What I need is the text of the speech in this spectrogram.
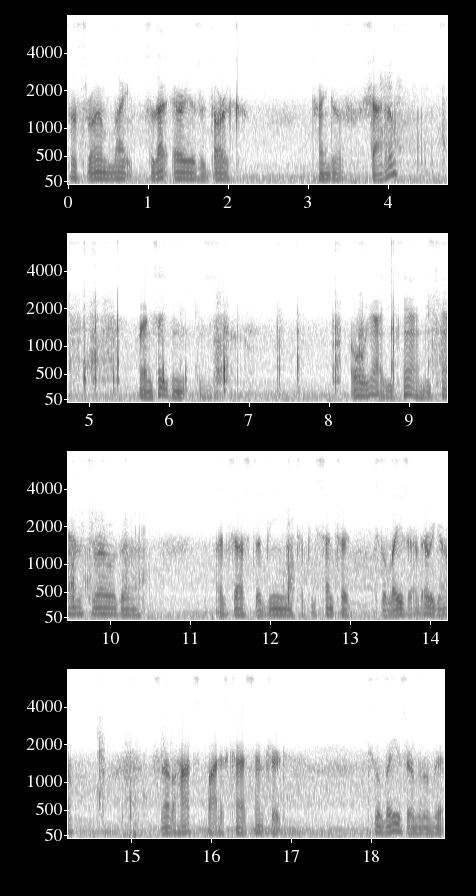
So throwing light, so that areas are dark kind of shadow. But said you can. Oh yeah, you can. You can throw the adjust the beam to be centered to the laser. There we go. So now the hot spot is kind of centered to the laser a little bit.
